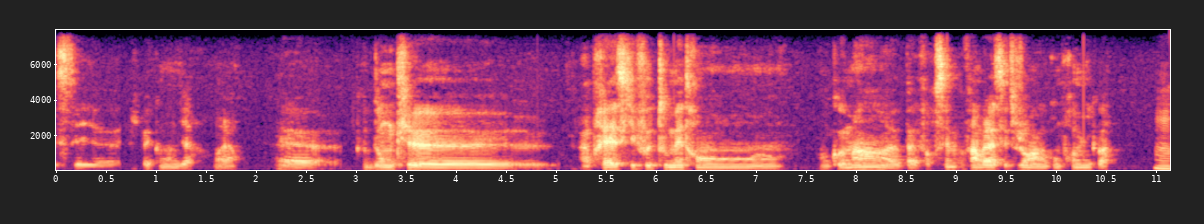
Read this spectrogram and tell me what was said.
c'est, euh, je sais pas comment dire, voilà. Euh, donc euh, après, est-ce qu'il faut tout mettre en, en commun? Pas forcément. Enfin voilà, c'est toujours un compromis quoi. Mm.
